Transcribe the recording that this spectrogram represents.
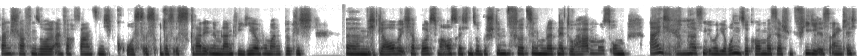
ran schaffen soll, einfach wahnsinnig groß ist. Und das ist gerade in einem Land wie hier, wo man wirklich ähm, ich glaube, ich habe wollte es mal ausrechnen, so bestimmt 1400 netto haben muss, um einigermaßen über die Runden zu kommen, was ja schon viel ist eigentlich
